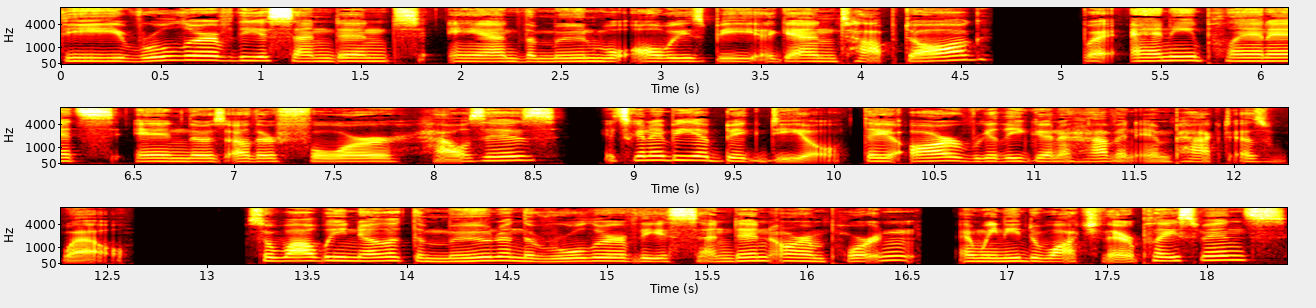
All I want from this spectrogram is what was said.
The ruler of the ascendant and the moon will always be, again, top dog, but any planets in those other four houses, it's going to be a big deal. They are really going to have an impact as well. So while we know that the moon and the ruler of the ascendant are important and we need to watch their placements,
